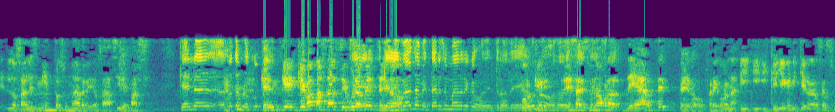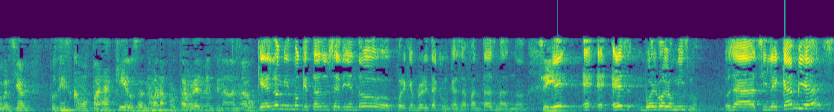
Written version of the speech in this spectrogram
eh, los sales miento su madre, o sea, así de fácil. Que no, no te preocupes. Que, que, que va a pasar seguramente, que, ¿no? vas a mentar su madre como dentro de Porque uno o dos esa es una obra de arte, pero fregona, y, y, y que lleguen y quieran hacer su versión, pues dices, como para qué? O sea, no van a aportar realmente nada nuevo. Que es lo mismo que está sucediendo, por ejemplo, ahorita con Cazafantasmas, ¿no? Sí. Que eh, eh, es, vuelvo a lo mismo. O sea, si le cambias,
